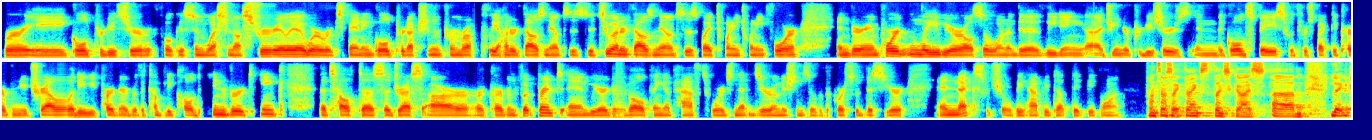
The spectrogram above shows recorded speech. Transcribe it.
We're a gold producer focused in Western Australia, where we're expanding gold production from roughly 100,000 ounces to 200,000 ounces by 2024. And very importantly, we are also one of the leading uh, junior producers in the gold space with respect to carbon neutrality. We've partnered with a company called Invert Inc. that's helped us address our, our carbon footprint, and we are developing a path towards net zero emissions over the course of this year and next, which we'll be happy to update people on. Fantastic. Thanks. Thanks, guys. Um, look,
